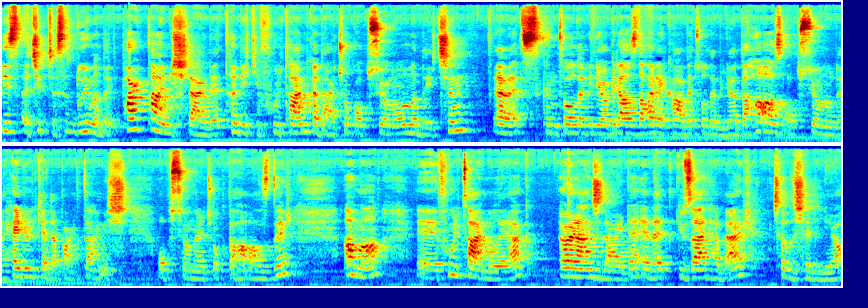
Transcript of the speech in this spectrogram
biz açıkçası duymadık. Part-time işlerde tabii ki full-time kadar çok opsiyon olmadığı için evet sıkıntı olabiliyor. Biraz daha rekabet olabiliyor. Daha az opsiyon oluyor. Her ülkede part-time iş opsiyonları çok daha azdır. Ama e, full-time olarak öğrencilerde evet güzel haber çalışabiliyor.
